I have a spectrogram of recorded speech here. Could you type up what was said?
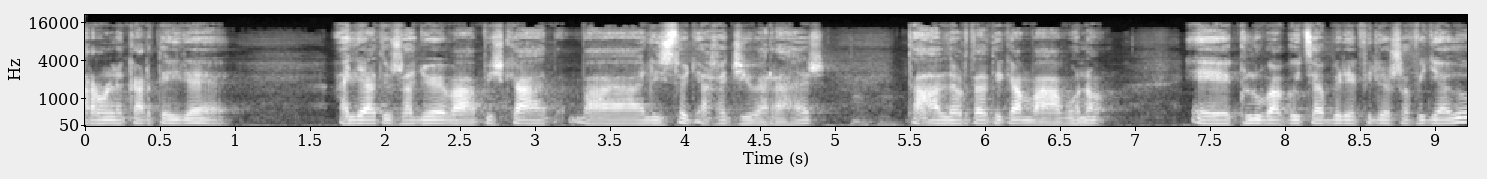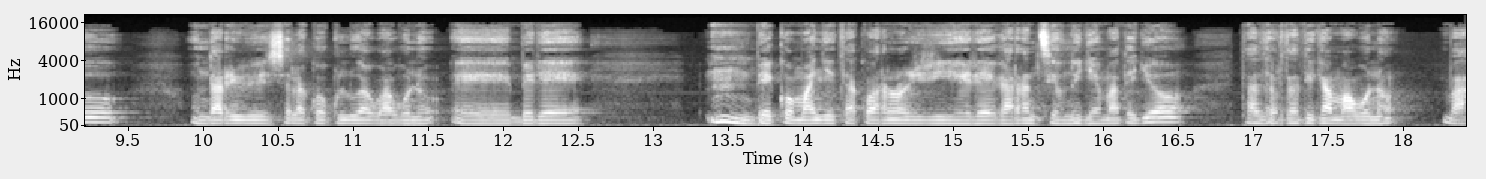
arraun elkarte ire ailatu zaioe ba, pixkat ba, listo jajetxi berra, ez? Eta alde hortatik, ba, bueno, e, klubako itzak bere filosofia du, ondarri bezalako klubak ba, bueno, e, bere beko mailetako arraunariri ere garrantzia hundi jamate jo, talde hortatik ama, bueno, ba,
